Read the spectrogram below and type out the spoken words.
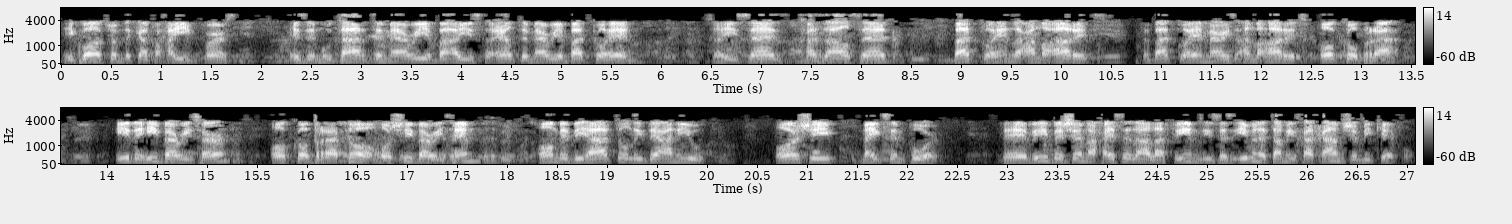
he quotes from the Kaf HaChaim. First, is it mutar to marry a Ba Yisrael, to marry a Bat Kohen? So he says, Chazal said, Bat Kohen la'ama'aretz, the Bat Kohen marries Ama'aretz or Kobra, either he buries her, or Kobrato, or she buries him, or Mebiato lide'aniyut, or she makes him poor. Ve'evi b'shem ha'chesed alafim, he says even a Tamid Chacham should be careful.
